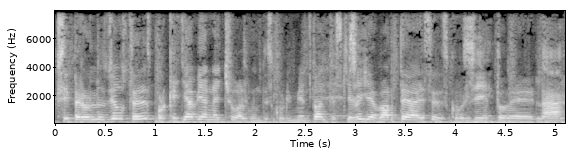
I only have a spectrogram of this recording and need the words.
Sí, pero los dio a ustedes porque ya habían hecho algún descubrimiento antes. Quiero Sí. llevarte a ese descubrimiento Sí. de la, Ah.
